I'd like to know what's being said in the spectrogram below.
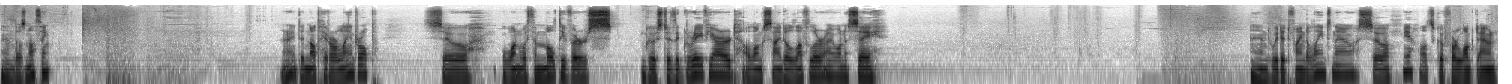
And does nothing. Alright, did not hit our land drop. So one with a multiverse goes to the graveyard alongside a leveler, I want to say. And we did find a land now, so yeah, let's go for lockdown.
